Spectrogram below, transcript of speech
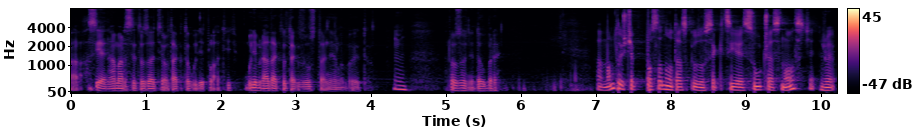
a asi aj na Marse to zatiaľ takto bude platiť. Budem rád, ak to tak zostane, lebo je to hm. rozhodne dobre. A mám tu ešte poslednú otázku zo sekcie súčasnosť, že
